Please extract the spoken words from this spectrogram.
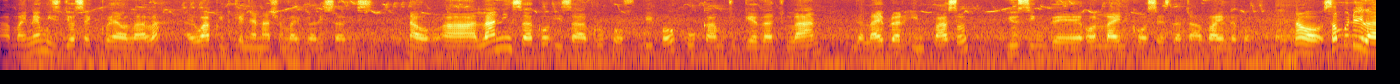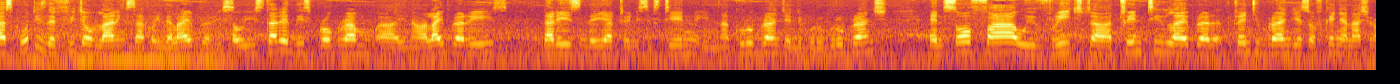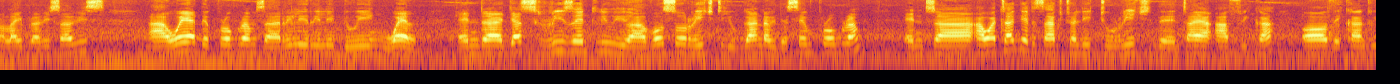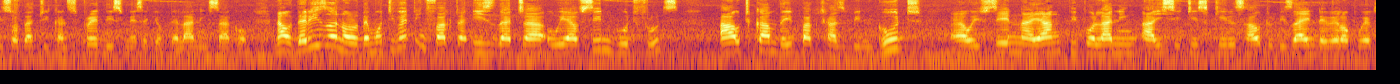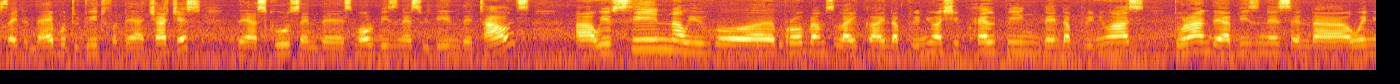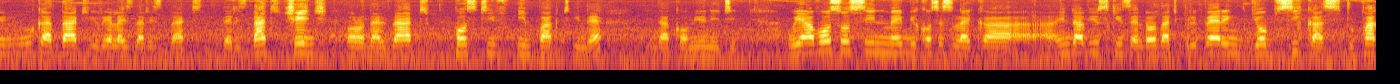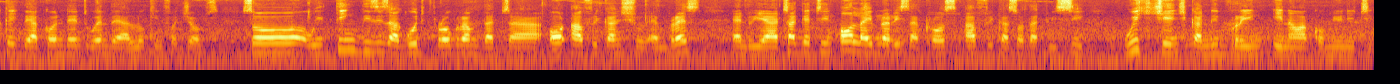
Uh, my name is Joseph Kwea Olala. I work with Kenya National Library Service. Now, uh, Learning Circle is a group of people who come together to learn the library in person using the online courses that are available. Now, somebody will ask, what is the future of Learning Circle in the library? So we started this program uh, in our libraries, that is in the year 2016 in Nakuru branch and the Buruburu branch. And so far, we've reached uh, 20, library, 20 branches of Kenya National Library Service where the programs are really, really doing well. And uh, just recently, we have also reached Uganda with the same program. And uh, our target is actually to reach the entire Africa or the country so that we can spread this message of the learning circle. Now, the reason or the motivating factor is that uh, we have seen good fruits. Outcome, the impact has been good. Uh, we've seen uh, young people learning ICT skills, how to design, develop website, and they're able to do it for their churches, their schools, and the small business within the towns. Uh, we've seen uh, we've, uh, programs like uh, entrepreneurship helping the entrepreneurs to run their business, and when you look at that, you realize that is that there is that change or that that positive impact in the in the community. We have also seen maybe courses like uh, interview skills and all that, preparing job seekers to package their content when they are looking for jobs. So we think this is a good program that uh, all Africans should embrace, and we are targeting all libraries across Africa so that we see which change can we bring in our community.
